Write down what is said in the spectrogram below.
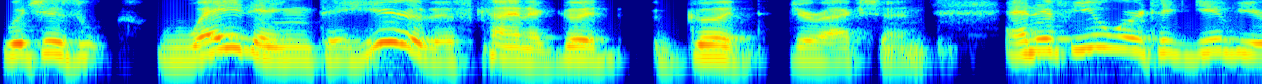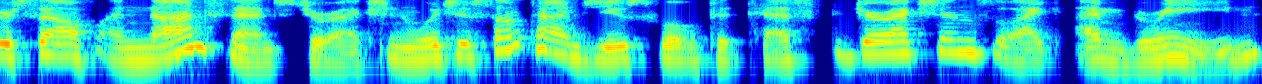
which is waiting to hear this kind of good good direction and if you were to give yourself a nonsense direction which is sometimes useful to test directions like i'm green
